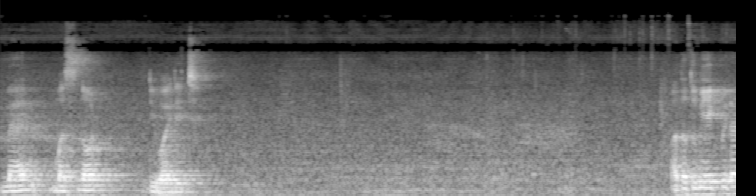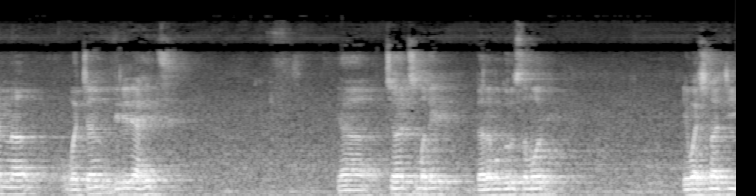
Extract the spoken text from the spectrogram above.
man must not divide it. आता तुम्ही एकमेकांना वचन दिलेले आहेत? या चर्चमध्ये धर्मगुरू समोर या वचनाची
